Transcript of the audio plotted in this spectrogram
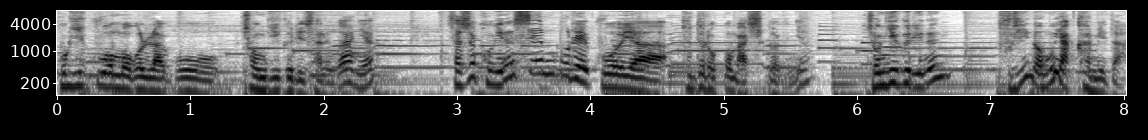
고기 구워 먹으려고 전기 그릴 사는 거 아니야? 사실 고기는 센 불에 구워야 부드럽고 맛있거든요. 전기 그릴은 불이 너무 약합니다.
